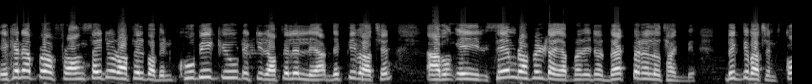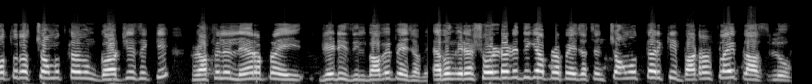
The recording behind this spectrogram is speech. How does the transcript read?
এখানে আপনারা ফ্রন্ট সাইডেও রাফেল পাবেন। খুবই কিউট একটি রাফেলের লেয়ার দেখতে পাচ্ছেন। এবং এই সেম রাফেলটাই আপনার এটার ব্যাক প্যানেলও থাকবে। দেখতে পাচ্ছেন, কতটা চমৎকার এবং গর্জিয়াস একটি রাফেলের লেয়ার আপনারা এই রেডি জিলবাবে পেয়ে যাবেন। এবং এটা শোল্ডারের দিকে আপনারা পেয়ে যাচ্ছেন চমৎকার একটি বাটারফ্লাই প্লাস লুপ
